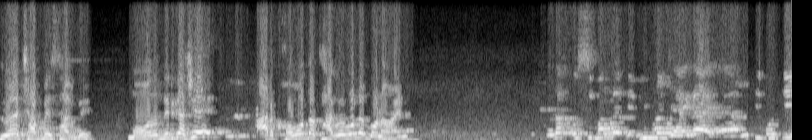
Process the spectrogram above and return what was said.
দু থাকবে। মমতাদির কাছে আর ক্ষমতা থাকবে বলে মনে হয় না। পশ্চিমবাংলার বিভিন্ন জায়গায় ইতিমধ্যে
